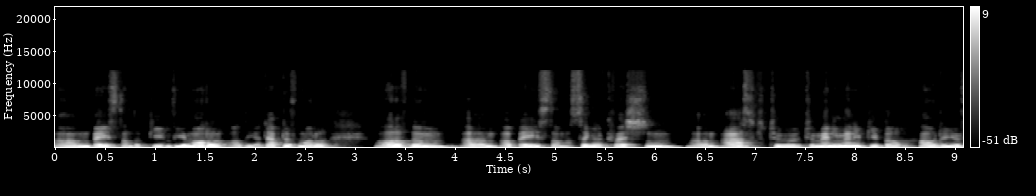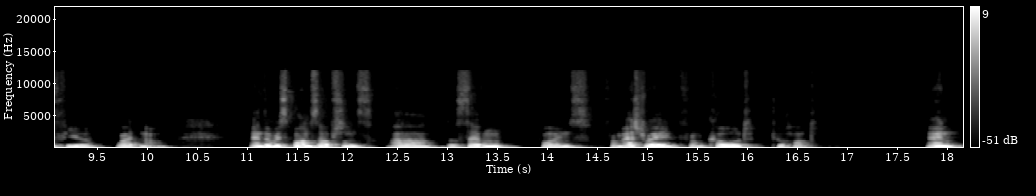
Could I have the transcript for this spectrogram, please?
um, based on the PMV model or the adaptive model, all of them um, are based on a single question um, asked to, to many, many people, how do you feel right now? And the response options are the seven points from ASHRAE, from cold to hot. And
